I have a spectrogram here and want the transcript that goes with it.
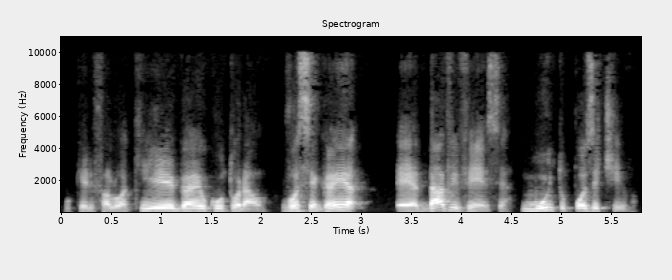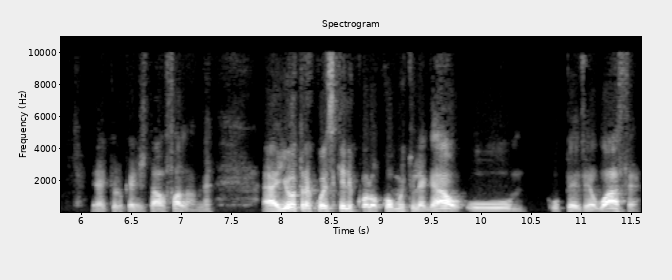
o que ele falou aqui. Ganho cultural. Você ganha é, da vivência, muito positivo. É aquilo que a gente estava falando. Né? É, e outra coisa que ele colocou muito legal, o, o PV Waffer,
